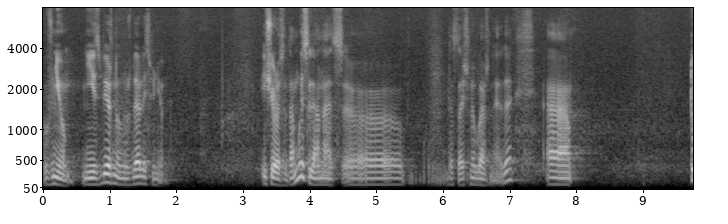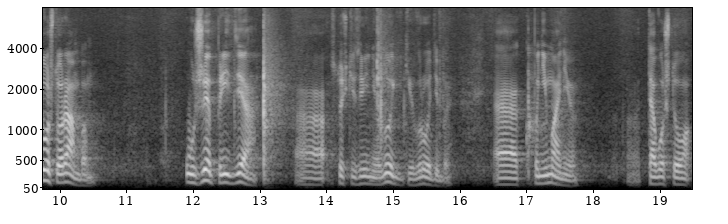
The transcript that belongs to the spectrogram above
в нем, неизбежно нуждались в нем. Еще раз, эта мысль, она э, достаточно важная. Да? Э, то, что Рамбам, уже придя Э, с точки зрения логики вроде бы э, к пониманию э, того, что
